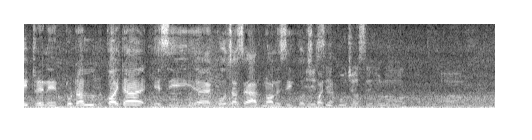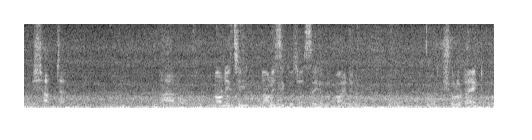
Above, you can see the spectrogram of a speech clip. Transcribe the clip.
এই ট্রেনে টোটাল কয়টা এসি কোচ আছে আর নন এসি কোচ এসি কয়টা? কোচ আছে হলো সাতটা। আর non AC non AC coach আছে হলো নয়টা। ষোলোটা একটা হলো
